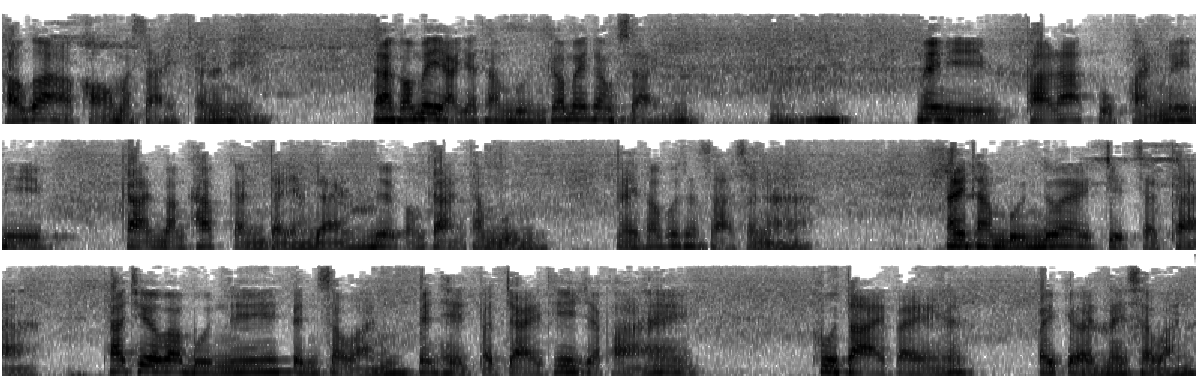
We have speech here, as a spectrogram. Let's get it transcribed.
เขาก็เอาของมาใส่เท่านั้นเอง ถ้าเขาไม่อยากจะทำบุญก็ไม่ต้องใส่ ไม่มีภาระผูกพันไม่มีการบังคับกันแต่อย่างใดเรื่องของการทำบุญในพระพุทธศาสนา ให้ทำบุญด้วยจิตศรัทธา ถ้าเชื่อว่าบุญนี้เป็นสวรรค์ เป็นเหตุปัจจัยที่จะพาให้ผู้ตายไปไปเกิดในสวรรค์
